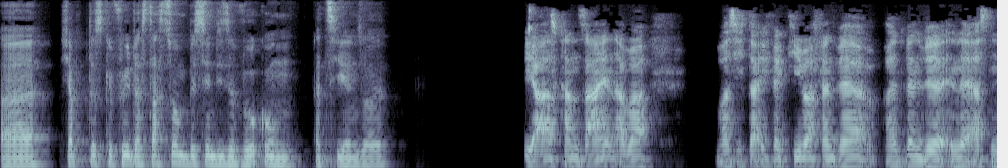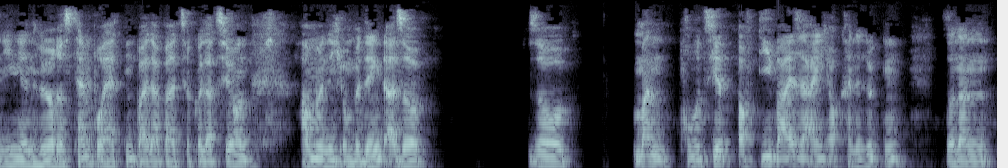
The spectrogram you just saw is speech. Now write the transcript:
äh, ich habe das Gefühl, dass das so ein bisschen diese Wirkung erzielen soll. Ja, es kann sein, aber was ich da effektiver fände, wäre halt, wenn wir in der ersten Linie ein höheres Tempo hätten bei der Ballzirkulation. Haben wir nicht unbedingt. Also so, man provoziert auf die Weise eigentlich auch keine Lücken, sondern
